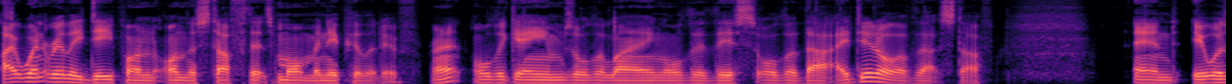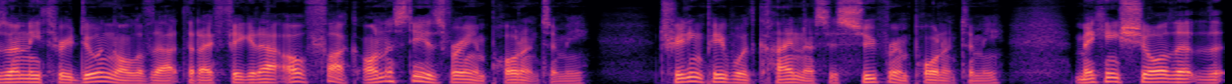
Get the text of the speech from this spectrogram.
I went really deep on on the stuff that's more manipulative, right? All the games, all the lying, all the this, all the that. I did all of that stuff. And it was only through doing all of that that I figured out, oh, fuck, honesty is very important to me. Treating people with kindness is super important to me. Making sure that, the,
